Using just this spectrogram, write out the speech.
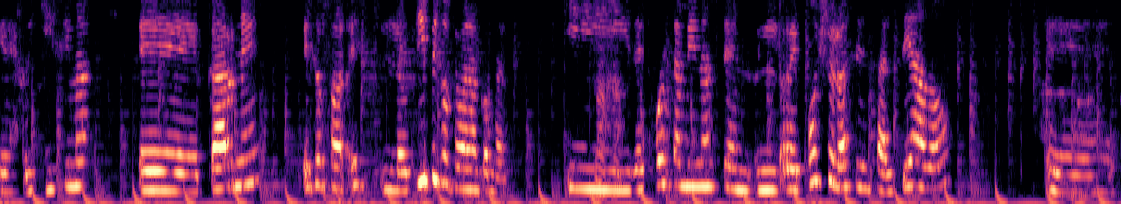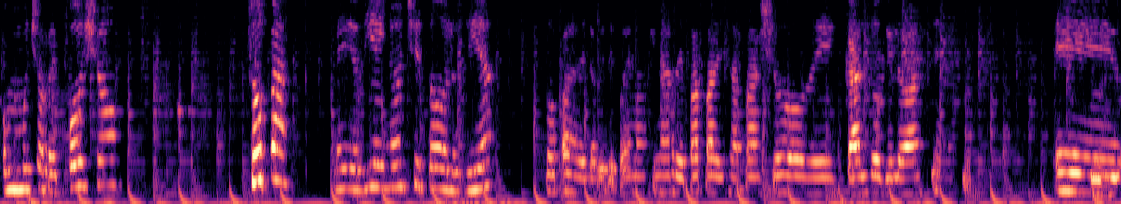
que es riquísima, eh, carne, eso es lo típico que van a comer. Y después también hacen el repollo, lo hacen salteado, eh, comen mucho repollo, sopas, mediodía y noche todos los días, sopas de lo que te puedes imaginar, de papa, de zapallo, de caldo que lo hacen, así. Eh,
